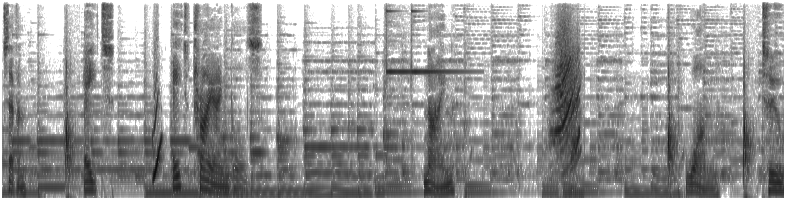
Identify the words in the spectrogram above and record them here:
Seven. Eight. Eight triangles. Nine. One. Two.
